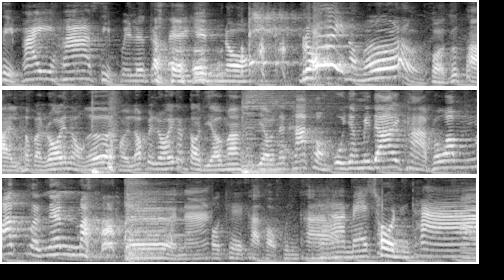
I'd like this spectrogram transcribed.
สิบให้50ไปเลยกาแฟเย็นน้องร้อยน้องเออขอสุดท้ายแล้วมาร้อยหน่องเออขอยเราไปร้อยกันต่อเดียวมั้งเดี๋ยวนะคะ ของกูยังไม่ได้ค่ะ เพราะว่ามัดมันแน่นมากเออนะ โอเคค่ะขอบคุณค่ะอ่าแม่ชนค่ะเอา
